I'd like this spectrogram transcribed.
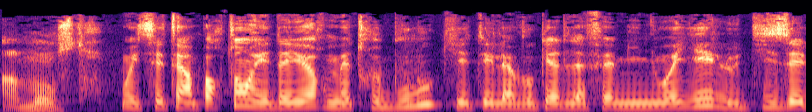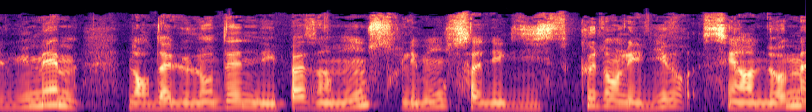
un monstre. Oui, c'était important. Et d'ailleurs, Maître Boulou, qui était l'avocat de la famille Noyer, le disait lui-même. Nordal Lelandais n'est pas un monstre. Les monstres, ça n'existe que dans les livres. C'est un homme.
